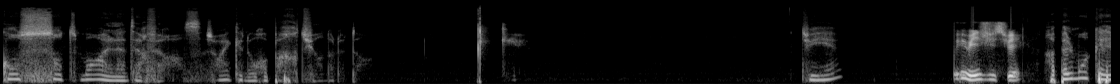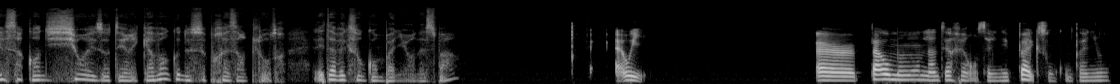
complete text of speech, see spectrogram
consentement à l'interférence. J'aimerais que nous repartions dans le temps. Tu y es? Oui, oui, j'y suis. Rappelle-moi quelle est sa condition ésotérique avant que ne se présente l'autre. Elle est avec son compagnon, n'est-ce pas? Ah Oui. Euh, pas au moment de l'interférence. Elle n'est pas avec son compagnon.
